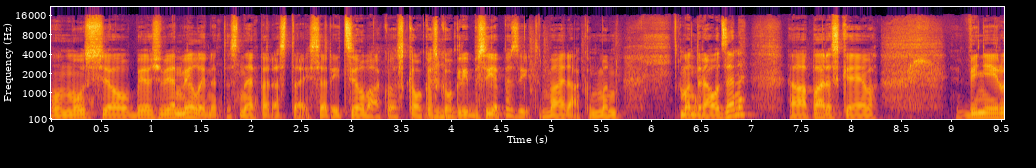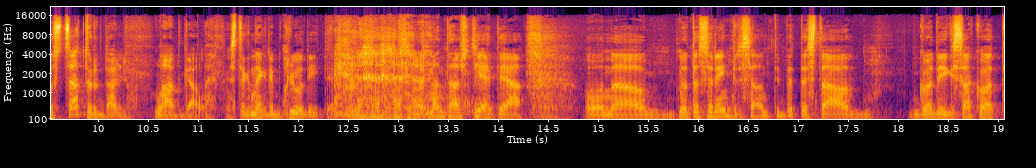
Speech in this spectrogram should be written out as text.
Un mūs jau bieži vien vilina tas neparastais arī cilvēkos, kaut kas, mm. ko gribas iepazīt un vairāk. Un man, man draudzene, Paraskēva, Viņa ir uz ceturdaļu latgale. Es tagad negribu kļūdīties. man tā šķiet, jā. Un, nu, tas ir interesanti, bet es tā. Godīgi sakot,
